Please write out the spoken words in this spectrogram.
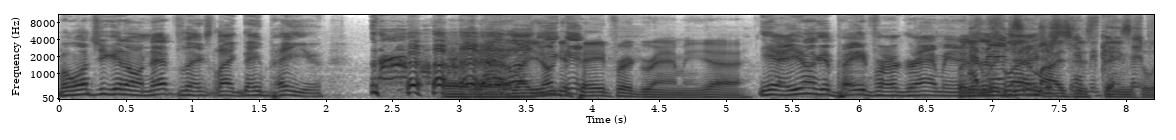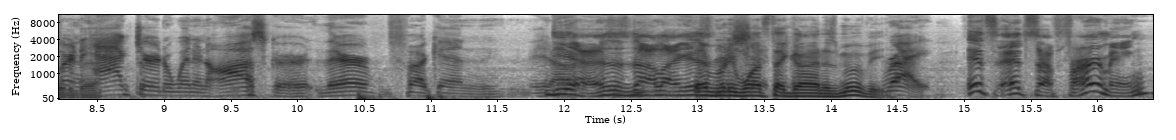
But once you get on Netflix, like they pay you. Oh, yeah. Right, Like, you don't you get get- paid for a Grammy, yeah. Yeah, you don't get paid for a Grammy. But It's it I mean, it's like- legitimizes interesting because things a for an bit. actor to win an Oscar, they're fucking. You know, yeah, this is not like it's, Everybody shit. wants that guy in his movie. Right. it's it's affirming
